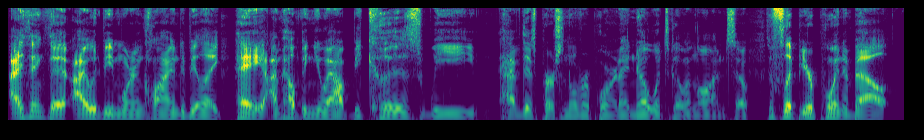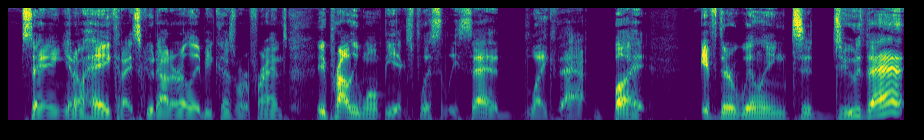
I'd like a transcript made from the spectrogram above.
I think that I would be more inclined to be like, hey, I'm helping you out because we have this personal rapport and I know what's going on. So to flip your point about saying, you know, hey, could I scoot out early because we're friends? It probably won't be explicitly said like that, but if they're willing to do that,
